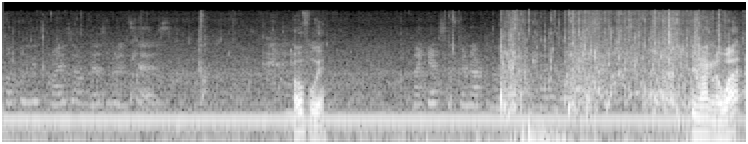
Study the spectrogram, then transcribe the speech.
Hopefully this my zone does what it says. Hopefully. My guess is they're not going to replace another one. You're not gonna what?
